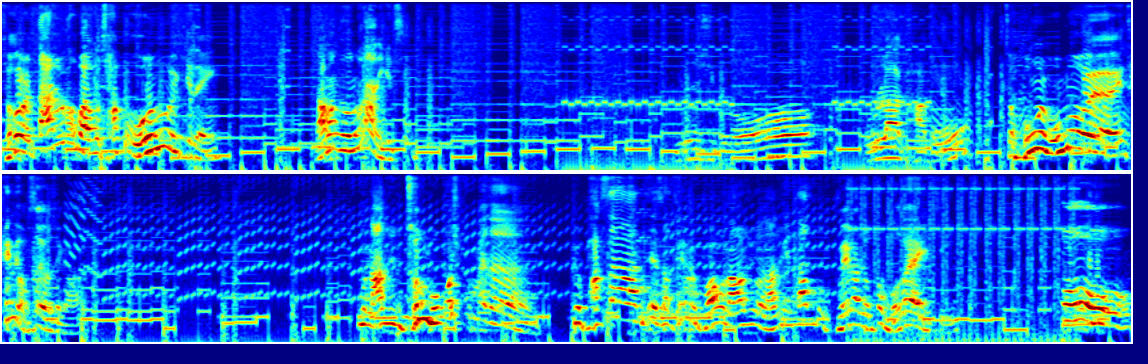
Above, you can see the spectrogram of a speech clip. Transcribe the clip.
저걸 달러 말고 자꾸 원으로 읽게 돼. 나만 그런 건 아니겠지. 이런 식으로 올라가고. 저 봉을 못 먹어요. 템이 없어요, 제가. 뭐 나중에 정 먹고 싶으면은 그 박사한테서 템을 구하고 나와주고 나중에 따로 구해가지고 또 먹어야겠지. 오오오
